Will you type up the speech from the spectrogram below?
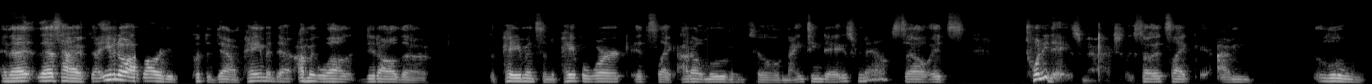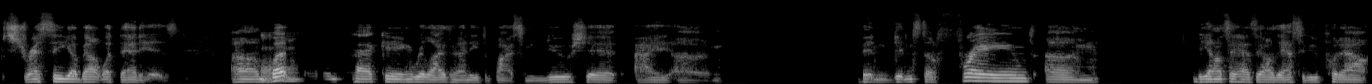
And that, that's how i feel even though i've already put the down payment down i mean well did all the the payments and the paperwork it's like i don't move until 19 days from now. So it's 20 days from now actually so it's like i'm a little stressy about what that is um, mm-hmm. but packing realizing i need to buy some new shit i um been getting stuff framed um Beyonce has the audacity to put out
